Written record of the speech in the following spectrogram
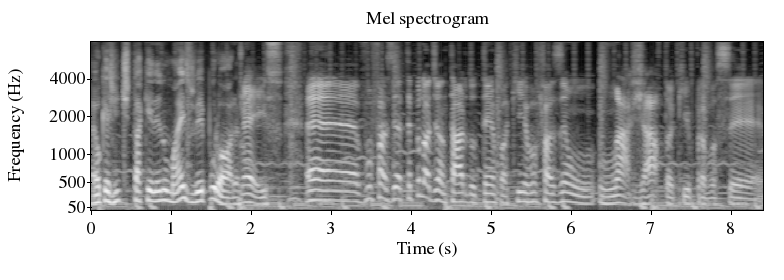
é o que a gente tá querendo mais ver por hora. É isso. É, vou fazer, até pelo adiantar do tempo aqui, eu vou fazer um, um ajato aqui pra você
